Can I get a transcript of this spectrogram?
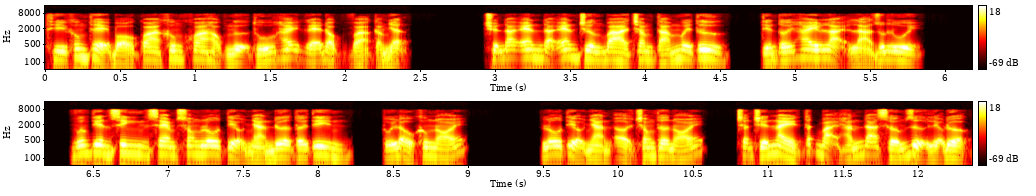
thì không thể bỏ qua không khoa học ngự thú hãy ghé đọc và cảm nhận. Chuyện đã en đã en chương ba trăm tám mươi bốn, tiến tới hay lại là rút lui. Vương tiên sinh xem xong lô tiểu nhàn đưa tới tin, túi đầu không nói. Lô tiểu nhàn ở trong thơ nói, trận chiến này thất bại hắn đã sớm dự liệu được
